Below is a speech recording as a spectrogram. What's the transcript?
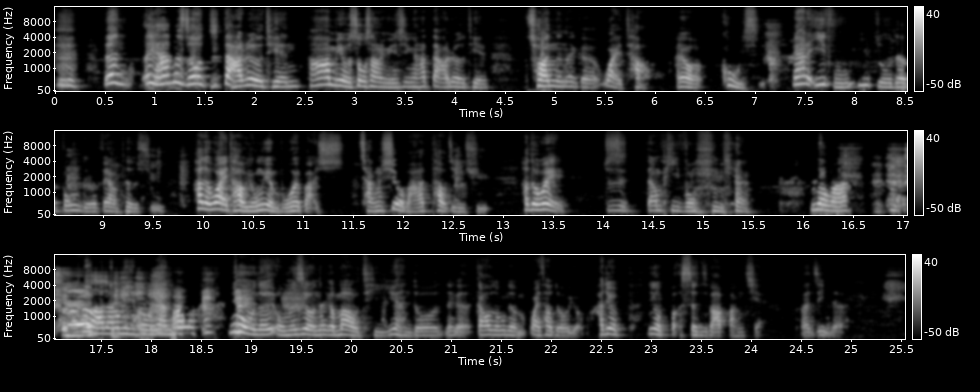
但而且他那时候大热天，然后他没有受伤的原因是因为他大热天穿的那个外套还有裤子，因为他的衣服衣着的风格非常特殊，他的外套永远不会把长袖把它套进去，他都会就是当披风 一样，你懂吗？就把它当蜜蜂一样。然后因为我们的我们是有那个帽 T，因为很多那个高中的外套都有，他就用绳子把它绑起来，把自己的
